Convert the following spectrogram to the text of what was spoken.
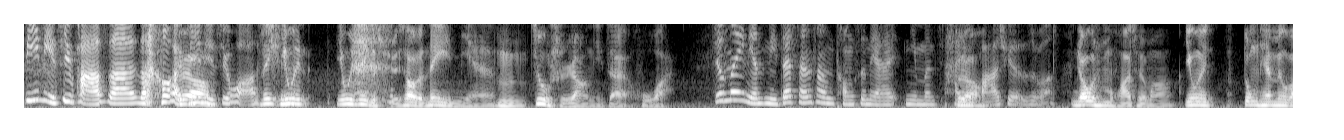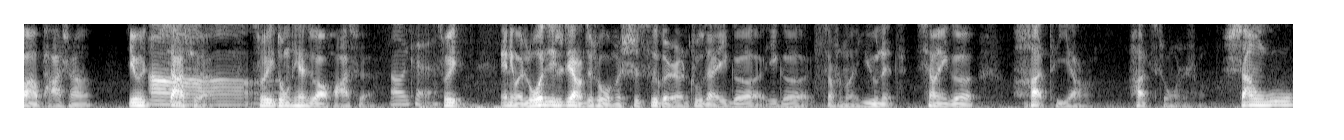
逼你去爬山，然后还逼你去滑雪？因为因为那个学校的那一年，嗯，就是让你在户外。就那一年你在山上，同时你还你们还有滑雪是吧？你知道为什么滑雪吗？因为冬天没有办法爬山，因为下雪，所以冬天就要滑雪。OK，所以。Anyway，逻辑是这样，就是我们十四个人住在一个一个叫什么 unit，像一个 hut 一样，hut 中文是什么？山屋、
